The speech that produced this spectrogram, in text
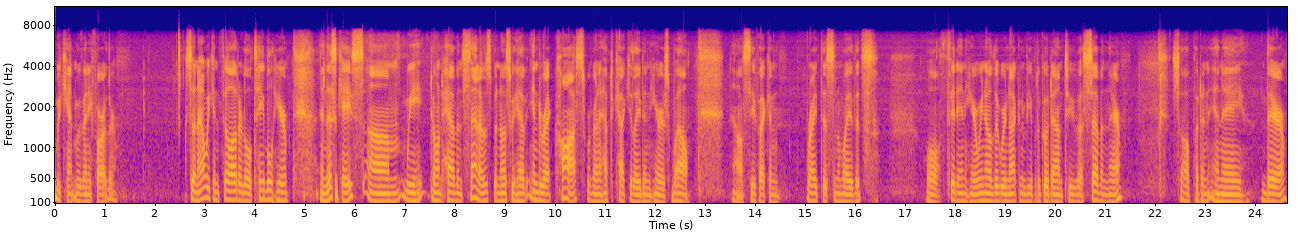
we can't move any farther. So now we can fill out our little table here. In this case, um, we don't have incentives, but notice we have indirect costs we're going to have to calculate in here as well. Now I'll see if I can write this in a way that's will fit in here. We know that we're not going to be able to go down to uh, 7 there. So I'll put an NA there.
